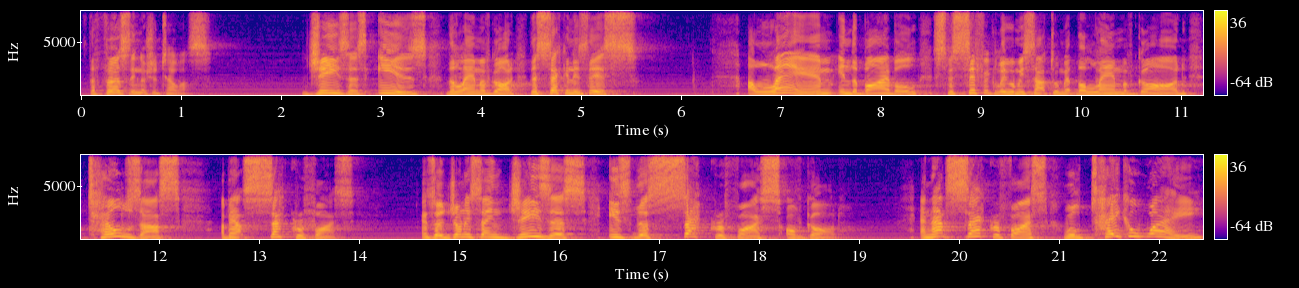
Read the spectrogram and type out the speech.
It's the first thing that should tell us. Jesus is the Lamb of God. The second is this a lamb in the Bible, specifically when we start talking about the Lamb of God, tells us about sacrifice. And so John is saying Jesus is the sacrifice of God. And that sacrifice will take away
